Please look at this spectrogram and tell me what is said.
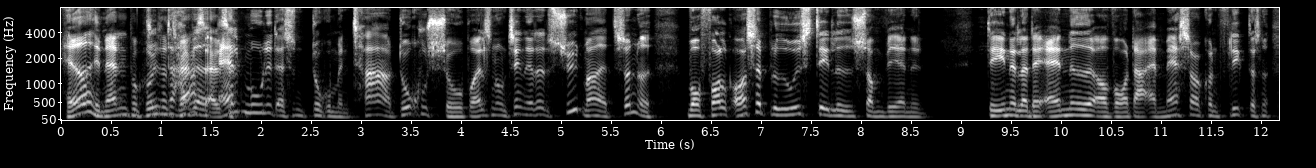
hader hinanden på kryds og der tværs. har været altså. alt muligt af sådan dokumentarer, dokusoap og alle sådan nogle ting. Der er det sygt meget af sådan noget, hvor folk også er blevet udstillet som værende det ene eller det andet, og hvor der er masser af konflikter og sådan noget.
